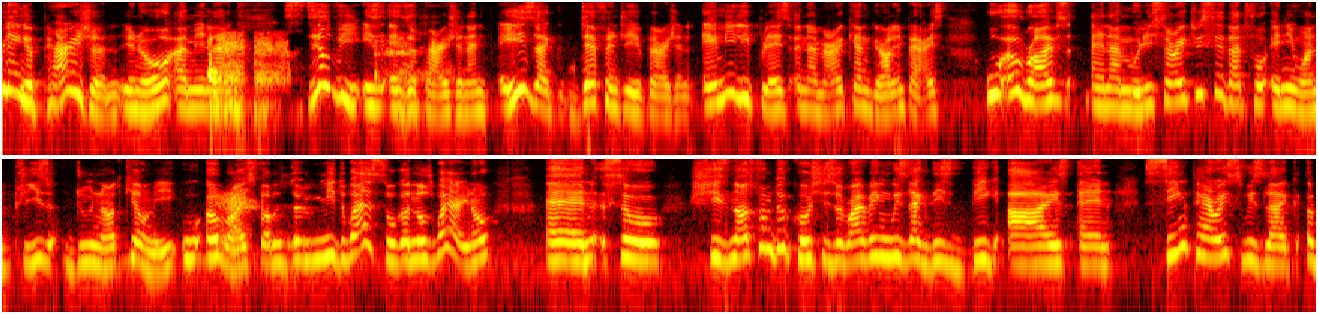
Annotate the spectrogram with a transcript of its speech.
playing a Parisian, you know. I mean, like Sylvie is, is a Parisian and is like definitely a Parisian. Emily plays an American girl in Paris who arrives, and I'm really sorry to say that for anyone, please do not kill me, who arrives from the Midwest, so God knows where, you know. And so she's not from the coast. She's arriving with like these big eyes and seeing Paris with like a,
